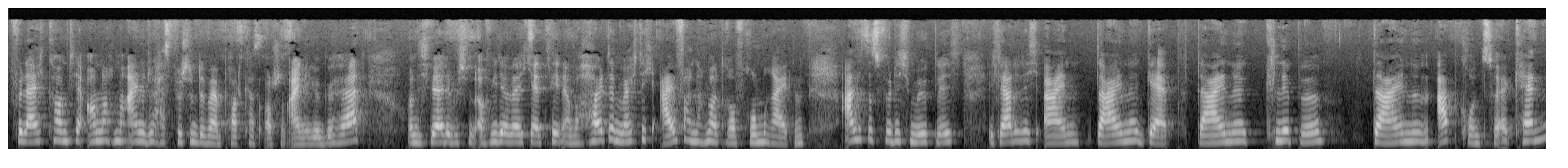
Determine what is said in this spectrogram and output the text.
Vielleicht kommt hier auch nochmal eine. Du hast bestimmt in meinem Podcast auch schon einige gehört und ich werde bestimmt auch wieder welche erzählen. Aber heute möchte ich einfach nochmal drauf rumreiten. Alles ist für dich möglich. Ich lade dich ein, deine Gap, deine Klippe, deinen Abgrund zu erkennen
